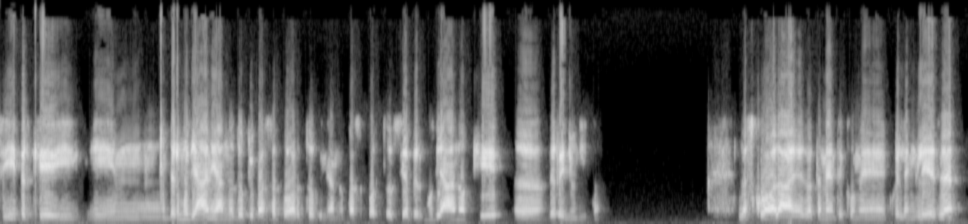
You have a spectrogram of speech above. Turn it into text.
sì, perché i, i mm, bermudiani hanno doppio passaporto, quindi hanno passaporto sia bermudiano che eh, del Regno Unito. La scuola è esattamente come quella inglese,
